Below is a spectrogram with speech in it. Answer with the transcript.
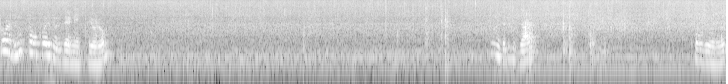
Doğradığımız tavukları da üzerine ekliyorum. Bunu da bir güzel kavuruyoruz.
